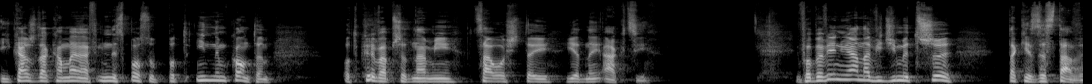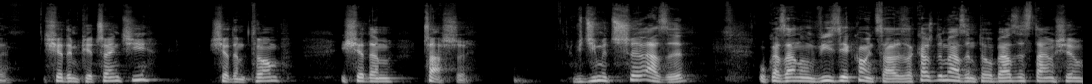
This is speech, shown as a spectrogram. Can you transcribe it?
I każda kamera w inny sposób, pod innym kątem odkrywa przed nami całość tej jednej akcji. W objawieniu Jana widzimy trzy takie zestawy. Siedem pieczęci, siedem trąb i siedem czaszy. Widzimy trzy razy ukazaną wizję końca, ale za każdym razem te obrazy stają się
